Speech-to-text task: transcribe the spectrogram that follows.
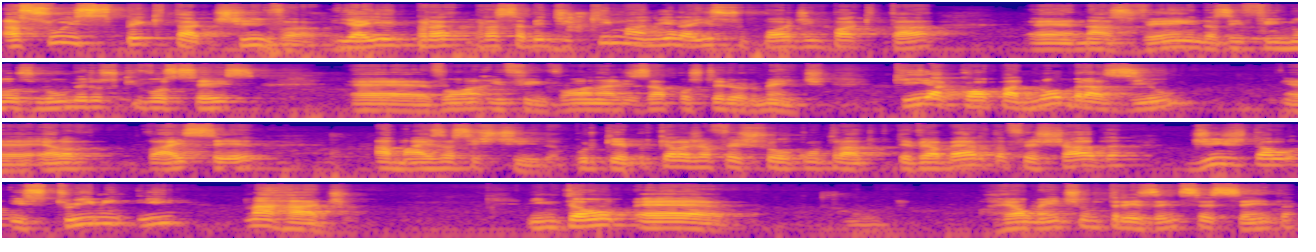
a sua expectativa, e aí para saber de que maneira isso pode impactar é, nas vendas, enfim, nos números que vocês é, vão, enfim, vão analisar posteriormente. Que a Copa no Brasil, é, ela vai ser a mais assistida. Por quê? Porque ela já fechou o contrato com TV aberta, fechada, digital, streaming e na rádio. Então, é realmente um 360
